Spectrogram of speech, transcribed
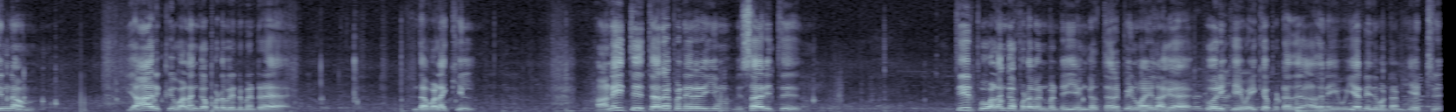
சின்னம் யாருக்கு வழங்கப்பட வேண்டும் என்ற இந்த வழக்கில் அனைத்து தரப்பினரையும் விசாரித்து தீர்ப்பு வழங்கப்பட வேண்டும் என்று எங்கள் தரப்பின் வாயிலாக கோரிக்கை வைக்கப்பட்டது. அதனை உயர்நீதிமன்றம் ஏற்று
